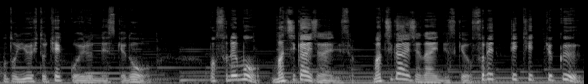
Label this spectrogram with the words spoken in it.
ことを言う人結構いるんですけど、まあ、それも間違いじゃないんですよ。間違いじゃないんですけど、それって結局、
